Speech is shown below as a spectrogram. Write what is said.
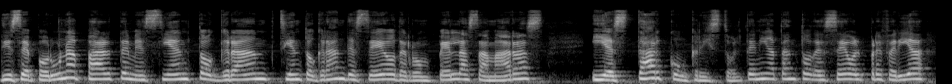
Dice, por una parte me siento gran, siento gran deseo de romper las amarras y estar con Cristo. Él tenía tanto deseo, él prefería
